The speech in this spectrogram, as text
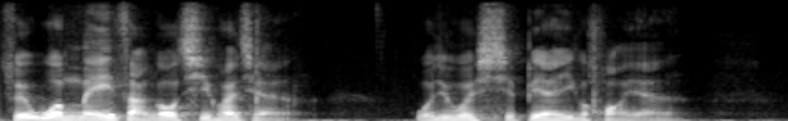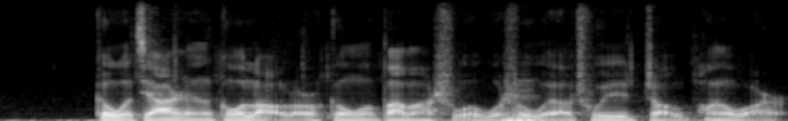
所以我每攒够七块钱，我就会写编一个谎言。跟我家人、跟我姥姥、跟我爸妈说，我说我要出去找个朋友玩儿，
